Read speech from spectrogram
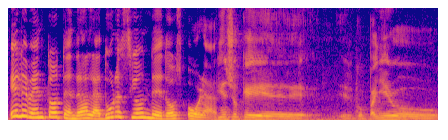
El evento tendrá la duración de dos horas. Pienso que el compañero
